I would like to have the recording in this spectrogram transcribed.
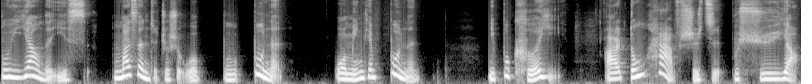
不一样的意思。mustn't 就是我不不能，我明天不能。你不可以，而 don't have 是指不需要。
